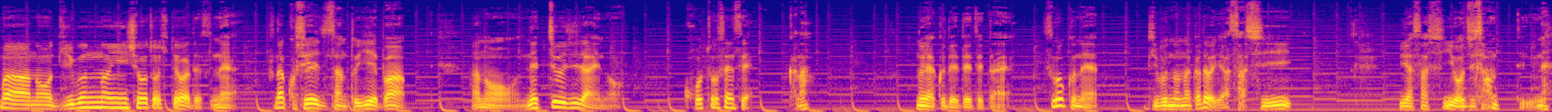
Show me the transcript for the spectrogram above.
まあ、あの、自分の印象としてはですね、船越英二さんといえば、あの、熱中時代の校長先生かなの役で出てた、すごくね、自分の中では優しい、優しいおじさんっていうね、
